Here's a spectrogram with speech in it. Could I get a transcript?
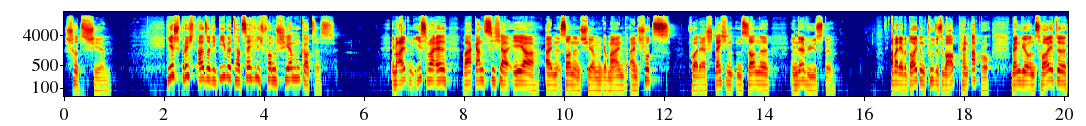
Schutzschirm. Hier spricht also die Bibel tatsächlich vom Schirm Gottes. Im alten Israel war ganz sicher eher ein Sonnenschirm gemeint, ein Schutz vor der stechenden Sonne in der Wüste. Aber der Bedeutung tut es überhaupt keinen Abbruch, wenn wir uns heute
